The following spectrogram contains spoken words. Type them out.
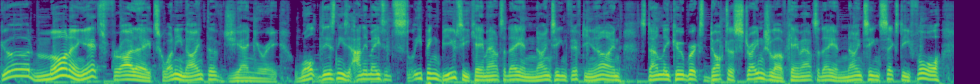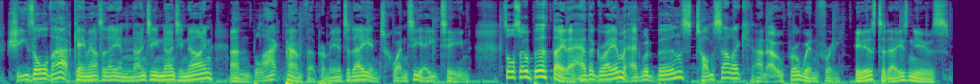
Good morning, it's Friday, 29th of January. Walt Disney's animated Sleeping Beauty came out today in 1959. Stanley Kubrick's Doctor Strangelove came out today in 1964. She's All That came out today in 1999. And Black Panther premiered today in 2018. It's also birthday to Heather Graham, Edward Burns, Tom Selleck, and Oprah Winfrey. Here's today's news.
